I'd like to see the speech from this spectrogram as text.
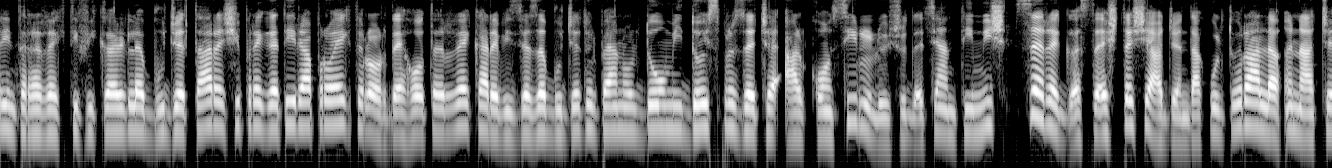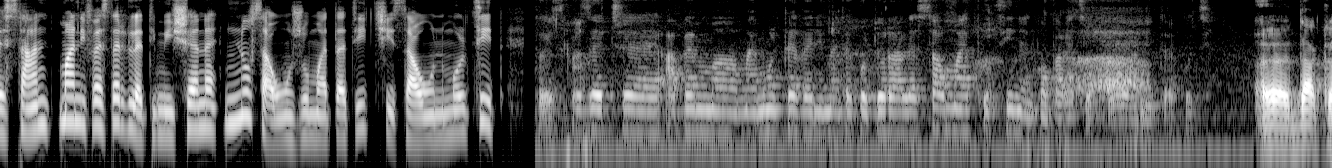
Printre rectificările bugetare și pregătirea proiectelor de hotărâre care vizează bugetul pe anul 2012 al Consiliului Județean Timiș se regăsește și agenda culturală. În acest an, manifestările timișene nu s-au înjumătățit, ci s-au înmulțit. 12 avem uh, mai multe evenimente culturale sau mai puține în comparație cu anii trecuți? Uh, dacă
